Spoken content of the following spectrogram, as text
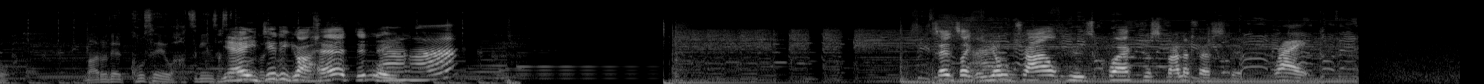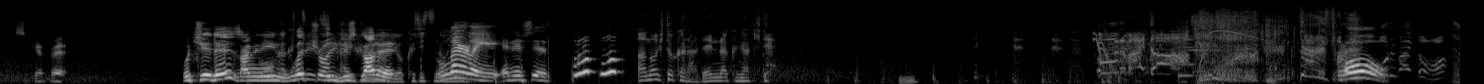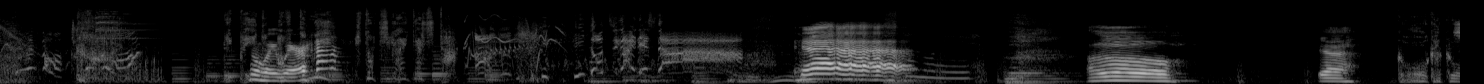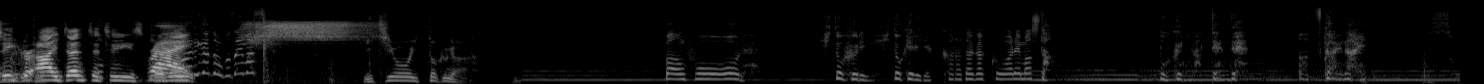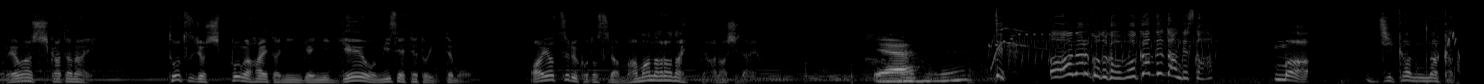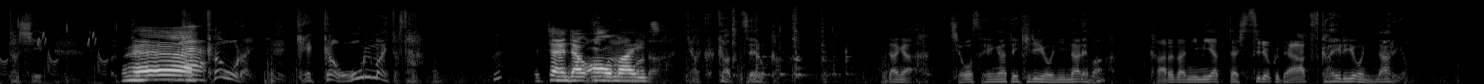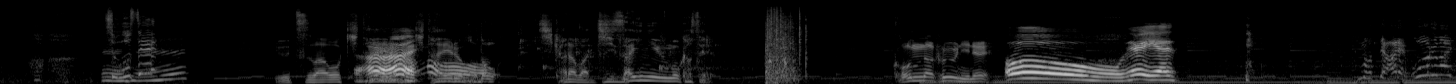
まるで個性を発現させ Yeah, he did. He got hurt, didn't he? Uh huh. Sounds like a young child whose quirk just manifested. Right. Skip it. Which it is. I mean, he literally just got it. Literally, it is just. あの人から連絡が来て。 Oh. No way, where? 人違いでした。あ、ひ人違いでした。 yeah. Oh. Yeah. 合格をおめでと Secret う identities, あ 一応言っとくがワン・フォー・オール。一振り一蹴りで体が壊れました。僕には点で扱えない。それは仕方ない突如尻尾が生えた人間に芸を見せてと言っても操ることすらままならないって話だよ Yeah. ああなることが分かってたんですか？まあ時間なかったし Yeah. 結果オーライ結果オールマイトさ It turned out all 今はま might. だ100か0かだが調整ができるようになれば体に見合った出力で扱えるようになるよ調整？Mhm. 器を鍛えれば.鍛えるほど力は自在に動かせるこんな風にね Oh, there he is. 待ってあれオールマイ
